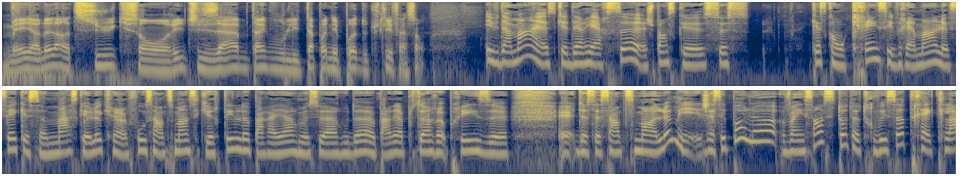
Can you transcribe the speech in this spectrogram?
Mais il y en a en tissu qui sont réutilisables tant que vous les taponnez pas de toutes les façons. Évidemment, est-ce que derrière ça, je pense que ce, Qu'est-ce qu'on craint, c'est vraiment le fait que ce masque-là crée un faux sentiment de sécurité. Par ailleurs, M. Arruda a parlé à plusieurs reprises euh, euh, de ce sentiment-là. Mais je sais pas, là, Vincent, si toi, tu as trouvé ça très clair,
